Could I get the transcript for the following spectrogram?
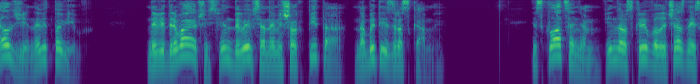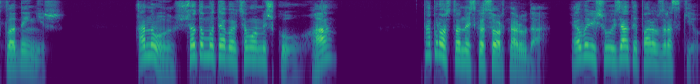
Елджі не відповів. Не відриваючись, він дивився на мішок піта, набитий зразками. Із клацанням він розкрив величезний складний ніж. Ану, що там у тебе в цьому мішку, га? Та просто низькосортна руда. Я вирішив узяти пару зразків.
